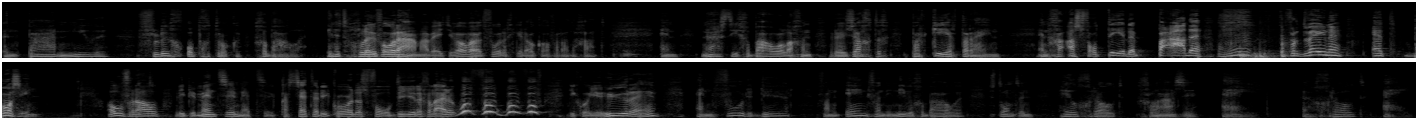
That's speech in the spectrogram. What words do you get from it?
een paar nieuwe, vlug opgetrokken gebouwen. In het Gleuvelrama, weet je wel, waar we het vorige keer ook over hadden gehad. En naast die gebouwen lag een reusachtig parkeerterrein. En geasfalteerde paden verdwenen het bos in. Overal liepen mensen met cassetterecorders vol dierengeluiden. Woef, woef, woef, woef. Die kon je huren, hè. En voor de deur van een van die nieuwe gebouwen stond een heel groot glazen ei. Een groot ei.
